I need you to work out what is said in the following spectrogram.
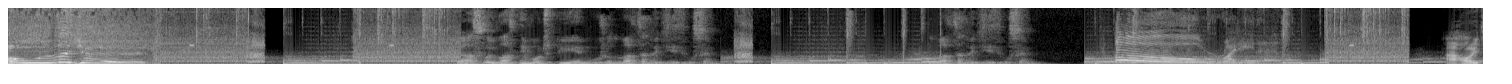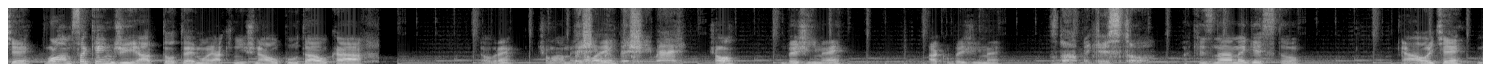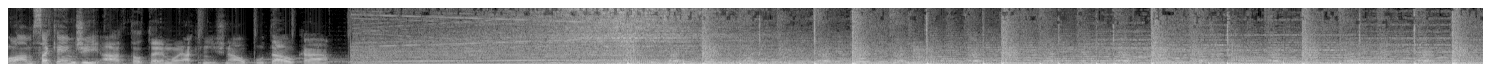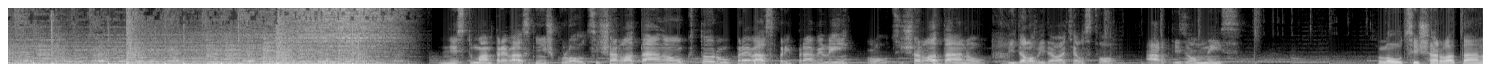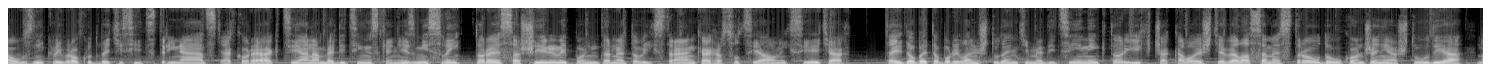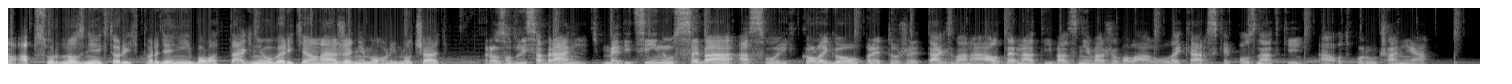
How Legend! Ja svoj vlastný moč pijem už od marca 2008. Od marca 2008. Alrighty then. Ahojte, volám sa Kenji a toto je moja knižná upútavka. Dobre, čo máme ďalej? Bežíme, Čo? Bežíme? Ako bežíme? známe gesto. Aké známe gesto? Ahojte, volám sa Kenji a toto je moja knižná upútavka. Dnes tu mám pre vás knižku Lovci šarlatánov, ktorú pre vás pripravili Lovci šarlatánov. Vydalo vydavateľstvo Artis Omnis. Lovci šarlatánov vznikli v roku 2013 ako reakcia na medicínske nezmysly, ktoré sa šírili po internetových stránkach a sociálnych sieťach. V tej dobe to boli len študenti medicíny, ktorých čakalo ešte veľa semestrov do ukončenia štúdia, no absurdnosť niektorých tvrdení bola tak neuveriteľná, že nemohli mlčať. Rozhodli sa brániť medicínu, seba a svojich kolegov, pretože tzv. alternatíva znevažovala lekárske poznatky a odporúčania.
